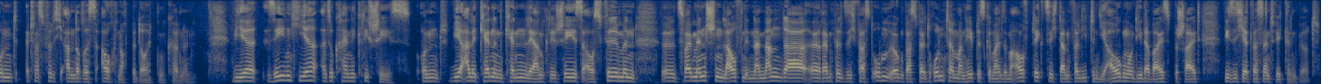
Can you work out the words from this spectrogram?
und etwas völlig anderes auch noch bedeuten können. Wir sehen hier also keine Klischees. Und wir alle kennen Kennenlernklischees aus Filmen. Äh, zwei Menschen laufen ineinander, äh, rempeln sich fast um, irgendwas fällt runter, man hebt es gemeinsam auf, blickt sich dann verliebt in die Augen und jeder weiß Bescheid, wie sich etwas entwickeln wird.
